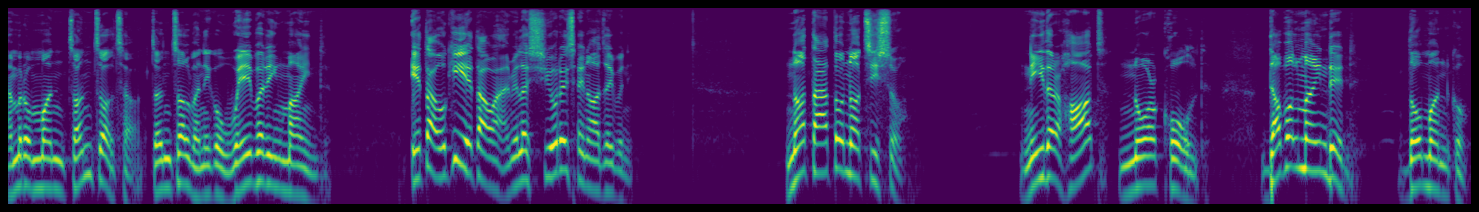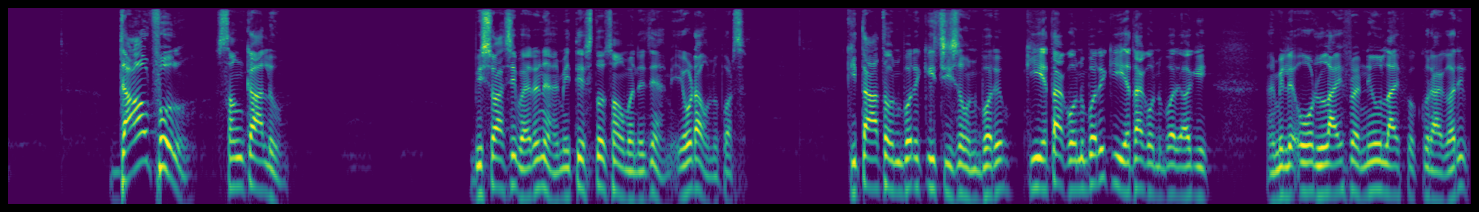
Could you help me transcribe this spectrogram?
हाम्रो मन चञ्चल छ। चञ्चल भनेको वेभरिङ माइन्ड यता हो कि यता हो? हामीलाई स्योरै छैन अझै पनि। न तातो न चिसो। Neither hot nor cold double minded दो मनको। डाउटफुल शङ्कालु। विश्वासी भएर नि हामी त्यस्तो छौँ भने चाहिँ हामी एउटा हुनुपर्छ। कि तातो पऱ्यो कि चिसो हुनु पऱ्यो कि यताको पऱ्यो कि यताको हुनु पऱ्यो अघि हामीले ओल्ड लाइफ र न्यू लाइफको कुरा गऱ्यौँ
